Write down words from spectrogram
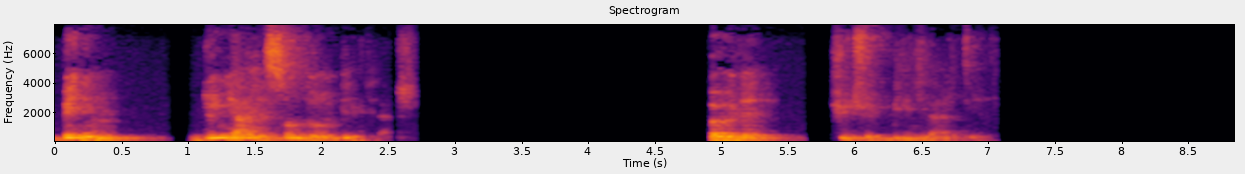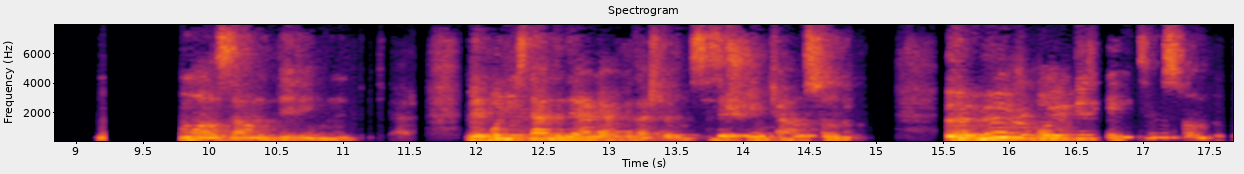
benim dünyaya sunduğum bilgiler öyle küçük bilgiler değil. Muazzam, derin bilgiler. Ve bu yüzden de değerli arkadaşlarım size şu imkanı sunduk. Ömür boyu bir eğitim sunduk.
